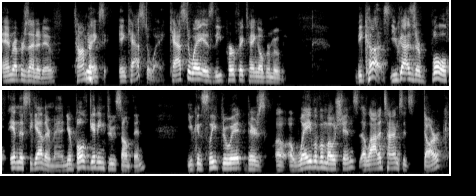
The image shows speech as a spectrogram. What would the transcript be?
and representative, Tom yeah. Hanks in Castaway. Castaway is the perfect hangover movie because you guys are both in this together, man. You're both getting through something. You can sleep through it. There's a, a wave of emotions. A lot of times it's dark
